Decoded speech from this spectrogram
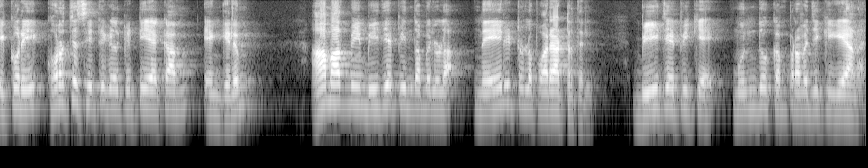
ഇക്കുറി കുറച്ച് സീറ്റുകൾ കിട്ടിയേക്കാം എങ്കിലും ആം ആദ്മിയും ബി ജെ പിയും തമ്മിലുള്ള നേരിട്ടുള്ള പോരാട്ടത്തിൽ ബി ജെ പിക്ക് മുൻതൂക്കം പ്രവചിക്കുകയാണ്.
